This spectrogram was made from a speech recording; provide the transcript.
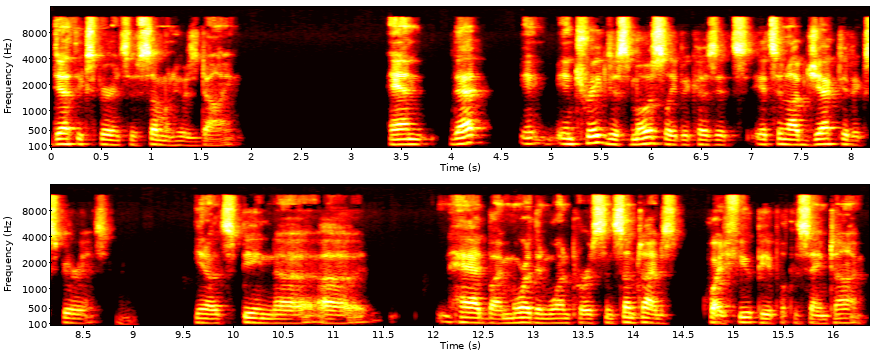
death experience of someone who is dying. And that intrigued us mostly because it's it's an objective experience. Mm. you know it's being uh, uh, had by more than one person sometimes quite a few people at the same time.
